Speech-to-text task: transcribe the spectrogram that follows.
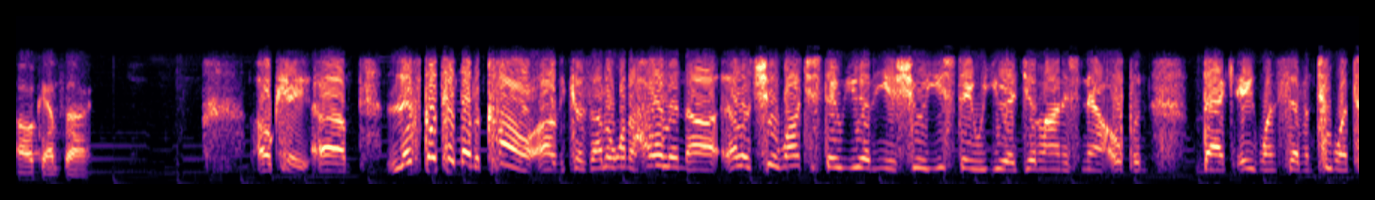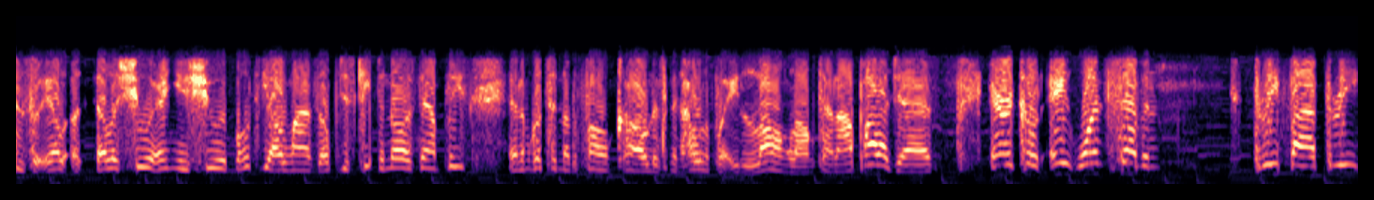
Oh, okay, I'm sorry. Okay, uh, let's go to another call uh, because I don't want to hold in. Uh, Ella Chill, why don't you stay where you at and sure you stay where you at. Your line is now open back 817-212. So Ella, Ella Sure and Yeshua, both of y'all lines open. Just keep the noise down, please. And I'm going to another phone call that's been holding for a long, long time. I apologize. Area code 817-353.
